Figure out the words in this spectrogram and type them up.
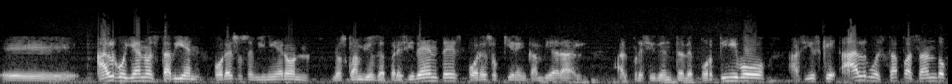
eh, algo ya no está bien, por eso se vinieron los cambios de presidentes, por eso quieren cambiar al, al presidente deportivo, así es que algo está pasando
